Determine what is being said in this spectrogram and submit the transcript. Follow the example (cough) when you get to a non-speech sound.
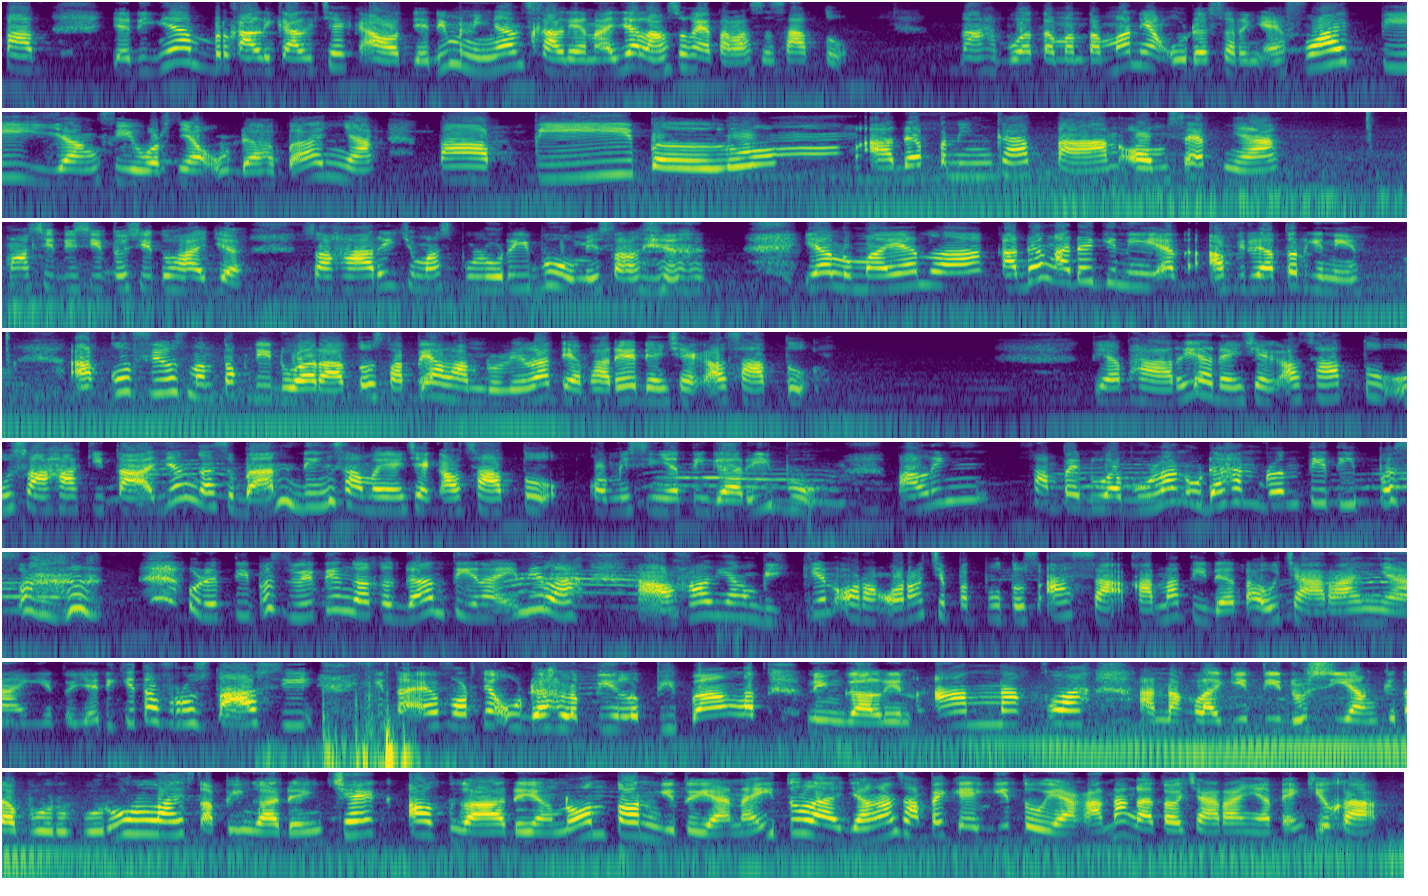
jadinya berkali-kali check out jadi mendingan sekalian aja langsung etalase satu Nah, buat teman-teman yang udah sering FYP, yang viewersnya udah banyak, tapi belum ada peningkatan omsetnya, masih di situ-situ aja. Sehari cuma 10 ribu misalnya. (laughs) ya lumayan lah. Kadang ada gini, afiliator gini, aku views mentok di 200 tapi alhamdulillah tiap hari ada yang check out satu. Tiap hari ada yang check out satu. Usaha kita aja nggak sebanding sama yang check out satu. Komisinya 3000 paling sampai dua bulan udahan berhenti tipes (laughs) tipes duitnya nggak keganti. Nah inilah hal-hal yang bikin orang-orang cepet putus asa karena tidak tahu caranya gitu. Jadi kita frustasi kita effortnya udah lebih-lebih banget. Ninggalin anak lah anak lagi tidur siang kita buru-buru live tapi nggak ada yang check out nggak ada yang nonton gitu ya. Nah itulah jangan sampai kayak gitu ya karena nggak tahu caranya. Thank you kak.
